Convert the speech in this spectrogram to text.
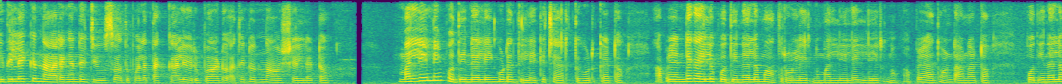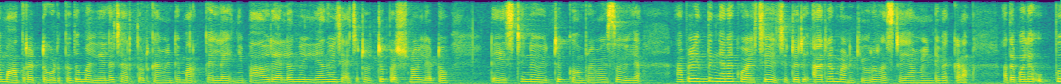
ഇതിലേക്ക് നാരങ്ങന്റെ ജ്യൂസോ അതുപോലെ തക്കാളി ഒരുപാടോ അതിന്റെ ഒന്നും ആവശ്യമില്ല കേട്ടോ. മല്ലിയിലയും പുതിനയിലയും കൂടെ ഇതിലേക്ക് ചേർത്ത് കൊടുക്കുക കേട്ടോ. അപ്പോൾ എന്റെ കയ്യിൽ പുതിനയില മാത്രമേ ഉള്ളായിരുന്നു മല്ലിയില ഇല്ലായിരുന്നു. അപ്പോൾ അതുകൊണ്ടാണ് കേട്ടോ പുതിനയില മാത്രം ഇട്ട് കൊടുത്തത്. മല്ലിയില ചേർത്ത് കൊടുക്കാൻ വേണ്ടി മറക്കല്ലേ? ഇനിയിപ്പോൾ ആ ഒരു ഇല ഒന്നും ഇല്ലയെന്ന് വിചാരിച്ചിട്ട് ഒരു പ്രശ്നമില്ല കേട്ടോ. ടേസ്റ്റിന് ഒരു കോംപ്രമൈസും ഇല്ല. അപ്പോൾ ഇതിങ്ങനെ കുഴച്ച് വെച്ചിട്ട് ഒരു അരമണിക്കൂർ റെസ്റ്റ് ചെയ്യാൻ വേണ്ടി വെക്കണം. അതേപോലെ ഉപ്പ്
